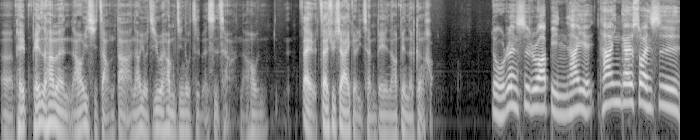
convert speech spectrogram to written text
呃陪陪着他们，然后一起长大，然后有机会他们进入资本市场，然后。再再去下一个里程碑，然后变得更好。对，我认识 Robin，他也他应该算是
